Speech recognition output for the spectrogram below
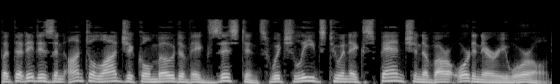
but that it is an ontological mode of existence which leads to an expansion of our ordinary world.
